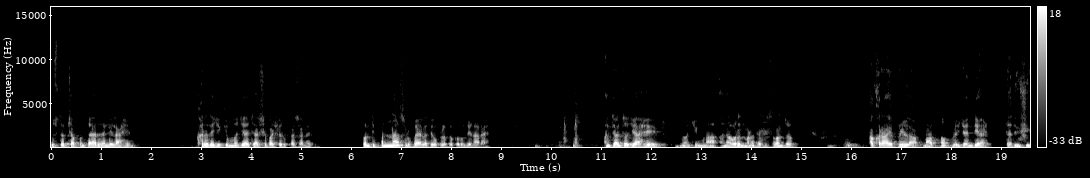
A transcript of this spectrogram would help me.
पुस्तक छापून तयार झालेलं आहे. खरं त्याची किंमत जी आहे चारशे पाचशे रुपये असायला हवी पण ती पन्नास रुपयाला ते उपलब्ध करून देणार आहे. आणि त्यांचं जे आहे लॉन्चिंग म्हणा अनावरण म्हणा त्या पुस्तकांचं अकरा एप्रिलला महात्मा फुले जयंती आहे त्या दिवशी.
